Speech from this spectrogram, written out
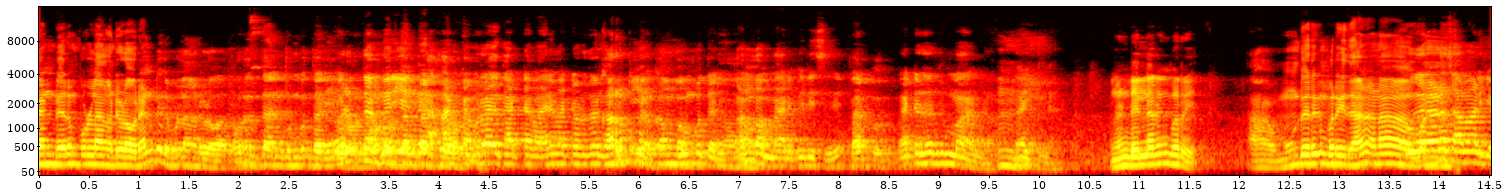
ரெண்டு பேரும் புள்ளாங்கடி விடுவாங்க ரெண்டு பேரும் புள்ளாங்கடி விடுவாங்க ஒருத்தன் தும்புத்தடி பெரிய ஒருத்தன் பிறகு கட்டை மாதிரி மற்றொருத்தர் கருப்பு குட்டி கம்பம். கொம்பு தடி கம்பம் மாதிரி பெருசு கருப்பு. மற்றொருத்தர் சும்மா பைக்கில் ரெண்டு எல்லாருக்கும் பரி ஆஹ், மூன்று பேருக்கும் பெரியதான் ஆனால் இவரால சமாளிக்க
